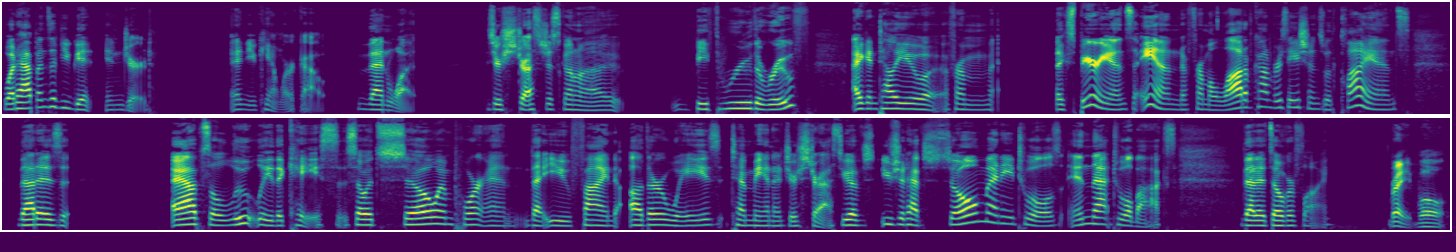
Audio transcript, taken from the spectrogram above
What happens if you get injured and you can't work out? Then what? Is your stress just going to be through the roof? I can tell you from experience and from a lot of conversations with clients that is absolutely the case. So it's so important that you find other ways to manage your stress. You have you should have so many tools in that toolbox that it's overflowing. Right. Well,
